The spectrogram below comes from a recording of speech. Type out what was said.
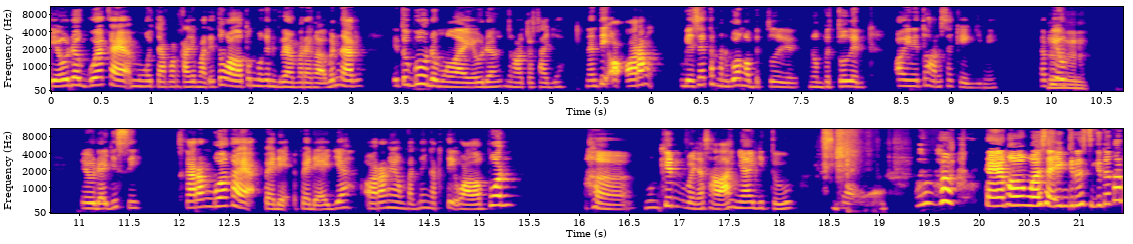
ya udah gue kayak mengucapkan kalimat itu walaupun mungkin grammarnya nggak benar itu gue udah mulai ya udah nyerocos aja nanti orang biasanya teman gue ngebetulin ngebetulin oh ini tuh harusnya kayak gini tapi ya Mm-mm. ya udah aja sih sekarang gue kayak pede pede aja orang yang penting ngerti walaupun eh, mungkin banyak salahnya gitu. Kayak ngomong bahasa Inggris gitu kan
